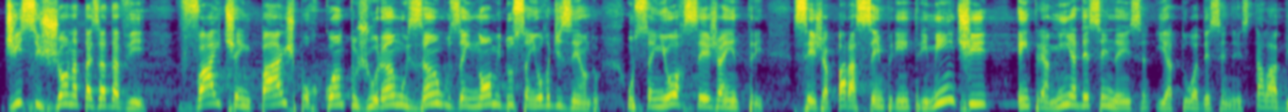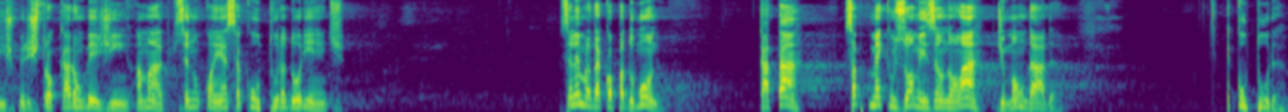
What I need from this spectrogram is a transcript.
Disse Jonatas a Davi: Vai-te em paz, porquanto juramos ambos em nome do Senhor, dizendo: O Senhor seja entre, seja para sempre entre mim e ti, entre a minha descendência e a tua descendência. Está lá, bispo, eles trocaram um beijinho. Amado, você não conhece a cultura do Oriente. Você lembra da Copa do Mundo? Catar? Sabe como é que os homens andam lá? De mão dada. É cultura.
